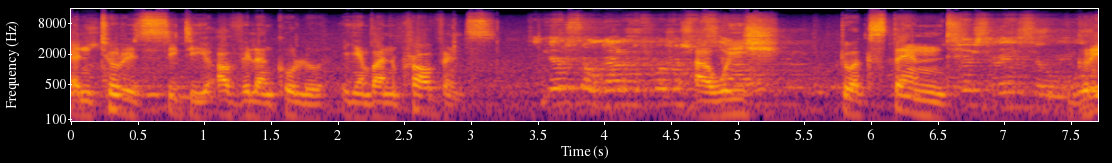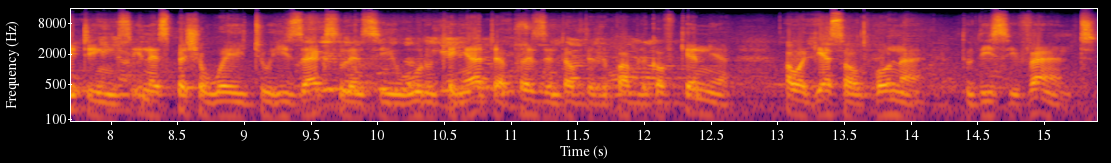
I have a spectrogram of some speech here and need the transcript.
and tourist city of Vilankulo in Inhambane province. I wish to extend greetings in a special way to His Excellency Uhuru Kenyatta, President of the Republic of Kenya, our guest of honor to this event.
